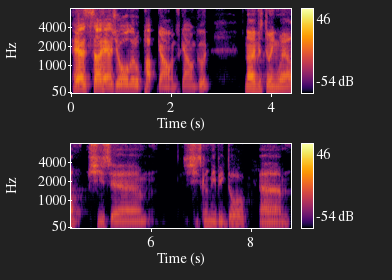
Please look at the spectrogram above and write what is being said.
How's so? How's your little pup going? Is going good. Nova's doing well. She's um she's gonna be a big dog. Um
